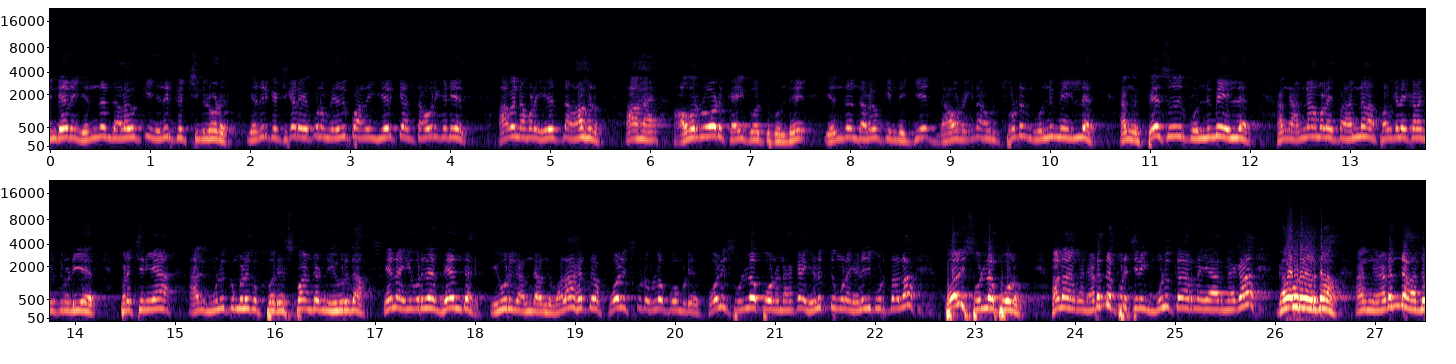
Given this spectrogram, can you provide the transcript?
இன்றைய எந்தெந்த அளவுக்கு எதிர்க்கட்சிகளோடு எதிர்க்கட்சிக்கார எப்போ நம்ம எதிர்ப்போம்? அதை இயற்கை தவறு கிடையாது. அவன் நம்மளை எதிர்த்து ஆகணும். ஆக அவர்களோடு கை கோர்த்து கொண்டு எந்தெந்த அளவுக்கு இன்னைக்கு திராவிடங்கன்னா அவருக்கு சொல்கிறதுக்கு ஒன்றுமே இல்லை. அங்க பேசுவதற்கு ஒன்றுமே இல்லை. அங்க அண்ணாமலை இப்போ அண்ணா பல்கலைக்கழகத்தினுடைய பிரச்சனையா அது முழுக்க முழுக்க இப்போ ரெஸ்பாண்டன்ட் இவர் தான் ஏன்னா இவர் தான் வேந்தர். இவருக்கு அந்த அந்த வளாகத்தில் போலீஸ் கூட உள்ளே போக முடியாது. போலீஸ் உள்ளே போகணுனாக்கா எழுத்து மூலம் எழுதி கொடுத்தாதான் போலீஸ் உள்ளே போகணும். ஆனா அங்க நடந்த பிரச்சனைக்கு முழு காரணம் யாருனாக்கா கவர்னர் தான். அங்க நடந்த அது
